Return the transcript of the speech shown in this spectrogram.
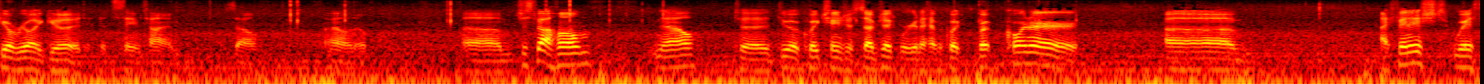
feel really good at the same time. So I don't know. Um, just about home now. To do a quick change of subject, we're gonna have a quick book corner. Um, I finished with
